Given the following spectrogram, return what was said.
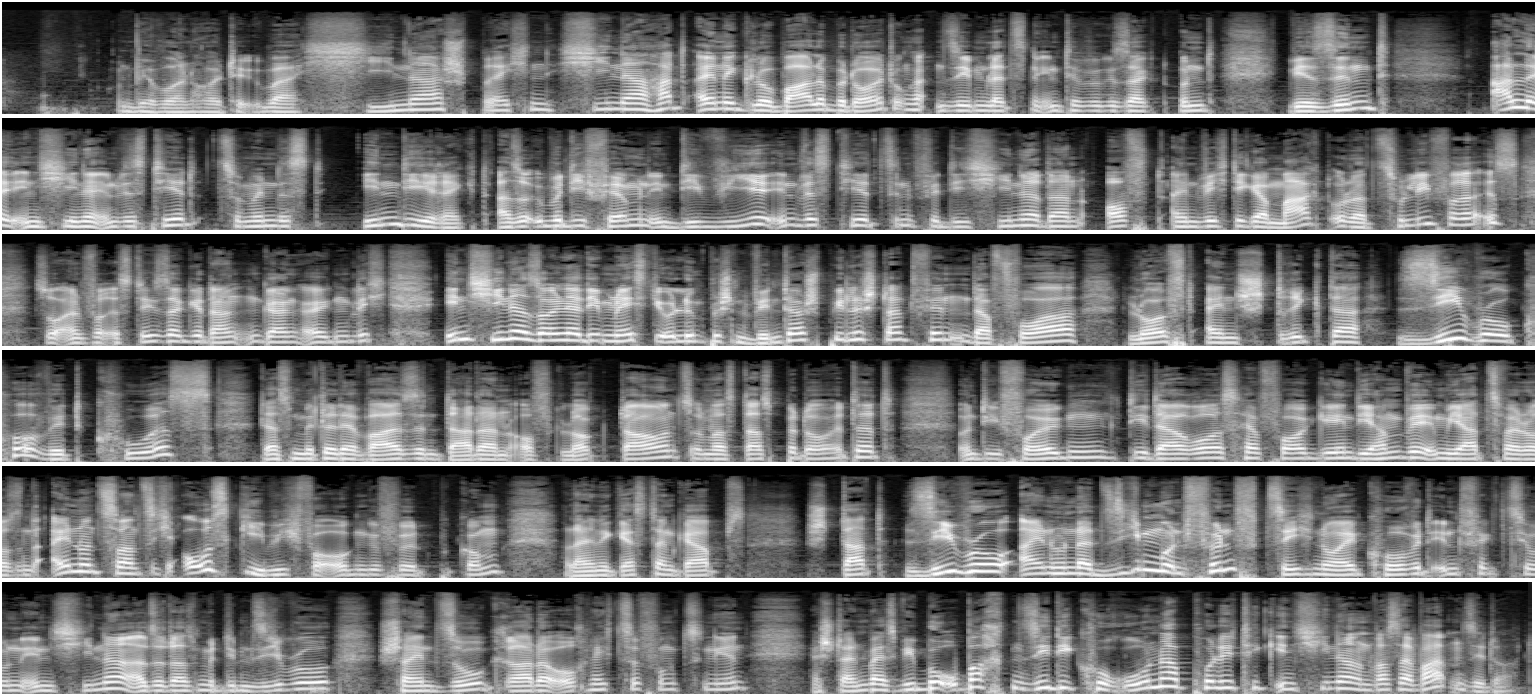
Und wir wollen heute über China sprechen. China hat eine globale Bedeutung, hatten Sie im letzten Interview gesagt, und wir sind alle in China investiert, zumindest indirekt, also über die Firmen, in die wir investiert sind, für die China dann oft ein wichtiger Markt oder Zulieferer ist. So einfach ist dieser Gedankengang eigentlich. In China sollen ja demnächst die Olympischen Winterspiele stattfinden. Davor läuft ein strikter Zero-Covid-Kurs. Das Mittel der Wahl sind da dann oft Lockdowns und was das bedeutet und die Folgen, die daraus hervorgehen, die haben wir im Jahr 2021 ausgiebig vor Augen geführt bekommen. Alleine gestern gab es statt Zero 157 neue Covid-Infektionen in China, also das mit mit dem Zero scheint so gerade auch nicht zu funktionieren. Herr Steinbeiß, wie beobachten Sie die Corona-Politik in China und was erwarten Sie dort?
